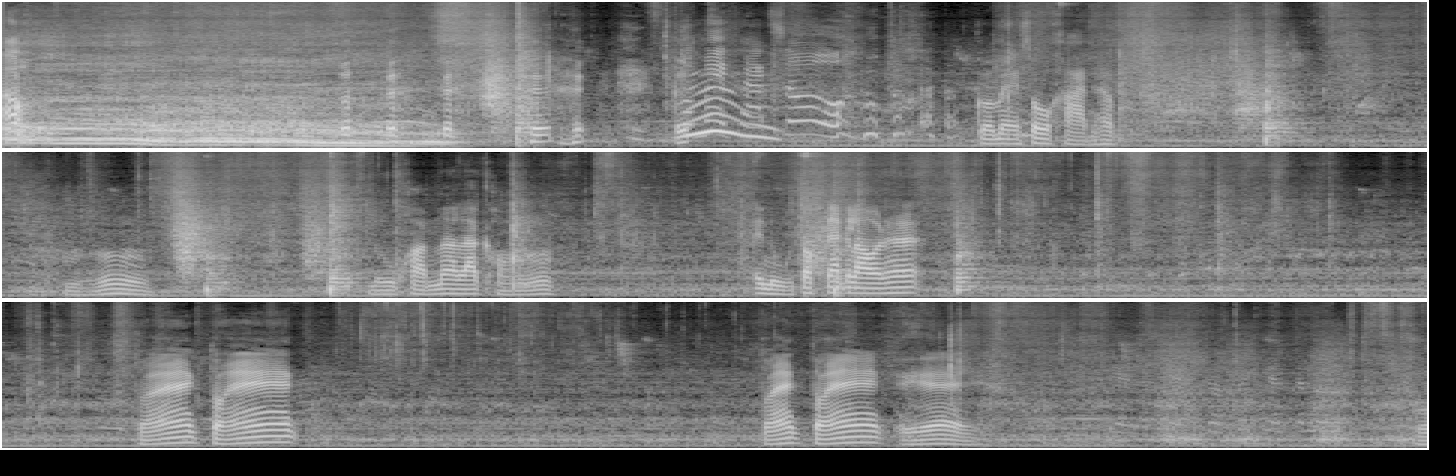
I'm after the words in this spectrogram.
เอา ก็แม่ ขาดโซ่กลัวแม่โซ่ขาดนะครับดูความน่ารักของ ไอ้หนูต๊อกแต๊กเรานะฮะตัวแอกตัวแอกตัวแอกตัวแอกเอ้ยโอ้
